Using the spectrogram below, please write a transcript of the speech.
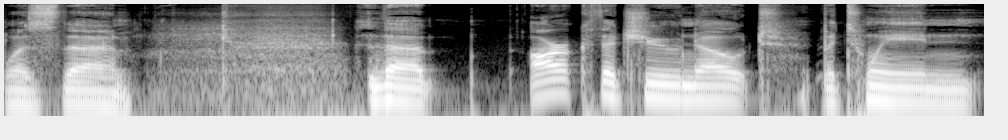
was the the arc that you note between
